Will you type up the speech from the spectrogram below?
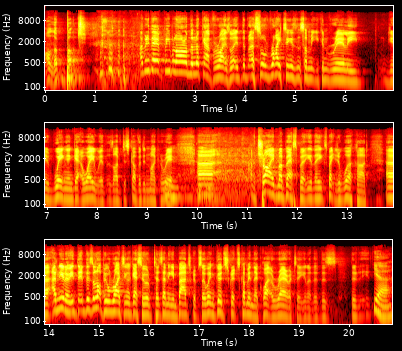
oh, look, butch. I mean, people are on the lookout for writers. Uh, Sort of writing isn't something you can really you know, wing and get away with, as I've discovered in my career. Uh, I've tried my best, but they expect you to work hard. Uh, and you know, there's a lot of people writing, I guess, who are sending in bad scripts. So when good scripts come in, they're quite a rarity. You know, there- there's there, Yeah.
